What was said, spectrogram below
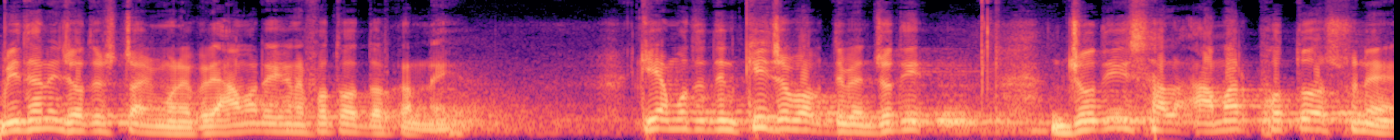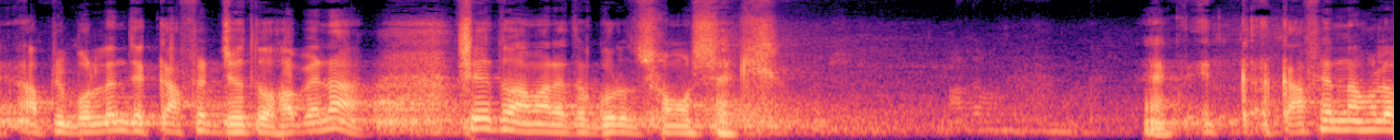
বিধানই যথেষ্ট আমি মনে করি। আমার এখানে ফতোয়ার দরকার নেই। কি আমাদের দিন কি জবাব দিবেন? যদি যদি সাল আমার ফতোয়া শুনে আপনি বললেন যে কাফের যেহেতু হবে না, সেহেতু আমার এত গুরুত্ব সমস্যা কি? কাফের না হলে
